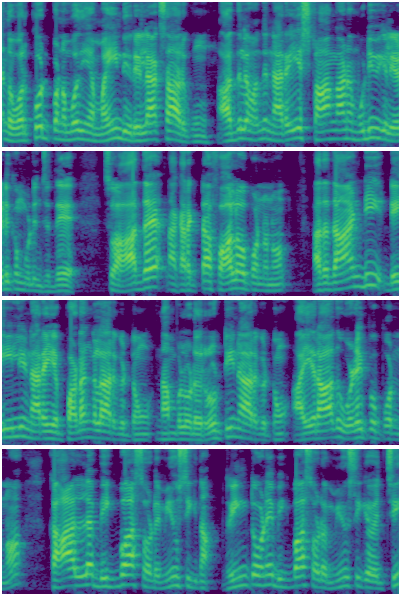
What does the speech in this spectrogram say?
அந்த ஒர்க் அவுட் பண்ணும்போது என் மைண்டு ரிலாக்ஸாக இருக்கும். அதில் வந்து நிறைய ஸ்ட்ராங்கான முடிவுகள் எடுக்க முடிஞ்சுது. ஸோ அதை நான் கரெக்டாக ஃபாலோ பண்ணணும். அதை தாண்டி டெய்லி நிறைய படங்களாக இருக்கட்டும் நம்மளோட ரொட்டீனாக இருக்கட்டும் அயராது உழைப்பு போடணும். காலைல பிக் பாஸோட மியூசிக் தான். ரிங்டோனே பிக் பாஸோட மியூசிக்கை வச்சு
